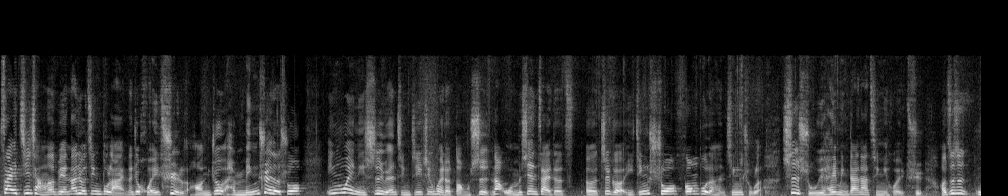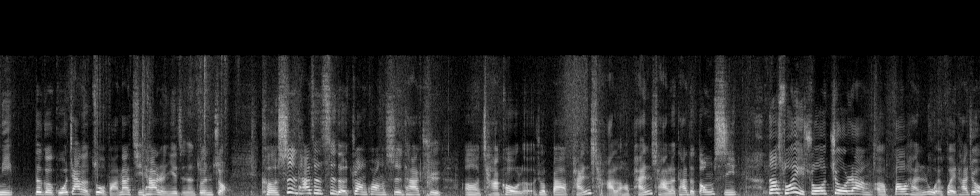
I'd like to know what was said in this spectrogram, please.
在机场那边，那就进不来，那就回去了哈。你就很明确的说，因为你是远景基金会的董事，那我们现在的呃这个已经说公布的很清楚了，是属于黑名单，那请你回去啊。这是你这个国家的做法，那其他人也只能尊重。可是他这次的状况是他去呃查扣了，就把盘查了哈，盘查了他的东西，那所以说就让呃包含陆委会他就。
